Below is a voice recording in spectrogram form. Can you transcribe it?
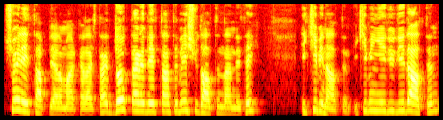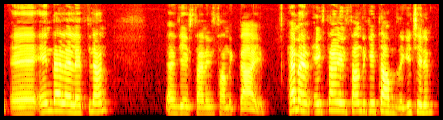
şöyle hesaplayalım arkadaşlar. 4 tane destansı 500 altından desek 2000 altın. 2707 altın. Ee, enderlerle filan bence efsanevi sandık daha iyi. Hemen efsanevi sandık etabımıza geçelim.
